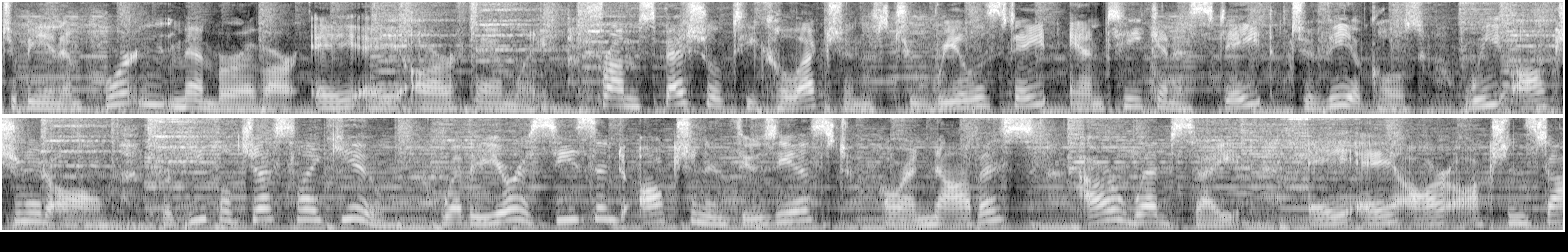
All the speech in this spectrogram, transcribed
to be an important member of our AAR family. From specialty collections to real estate, antique and estate to vehicles, we auction it all for people just like you. Whether you're a seasoned auction enthusiast or a novice, our website, aarauctions.com,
